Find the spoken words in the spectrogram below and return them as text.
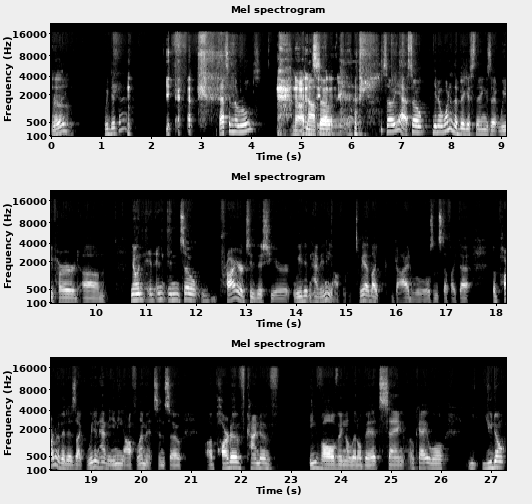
Really? Um, we did that? yeah. That's in the rules? No, I didn't no, see so, that in there. so yeah, so you know, one of the biggest things that we've heard um, you know, and, and, and so prior to this year, we didn't have any off limits. We had like guide rules and stuff like that. But part of it is like we didn't have any off limits. And so a part of kind of evolving a little bit, saying, okay, well, you don't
